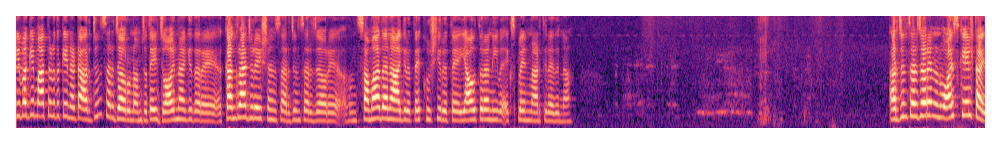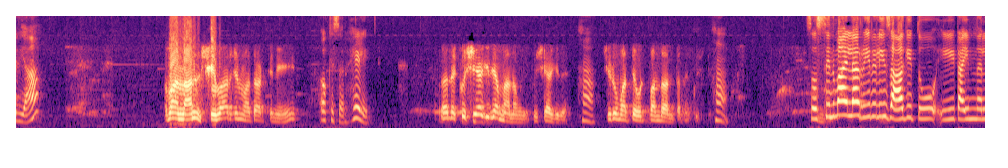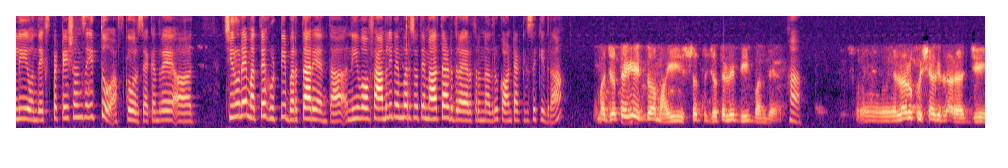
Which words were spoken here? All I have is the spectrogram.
ಈ ಬಗ್ಗೆ ಮಾತಾಡೋದಕ್ಕೆ ನಟ ಅರ್ಜುನ್ ಸರ್ಜಾ ಅವರು ನಮ್ಮ ಜೊತೆ ಜಾಯ್ನ್ ಆಗಿದ್ದಾರೆ. ಕಂಗ್ರ್ಯಾಚುಲೇಷನ್ಸ್ ಅರ್ಜುನ್ ಸರ್ಜಾ ಅವರೇ. ಒಂದು ಸಮಾಧಾನ ಆಗಿರುತ್ತೆ ಖುಷಿ ಇರುತ್ತೆ. ಯಾವ ತರ ನೀವು ಎಕ್ಸ್ಪ್ಲೈನ್ ಮಾಡ್ತೀರಾ ಇದನ್ನ? ಅರ್ಜುನ್ ಸರ್ಜಾ ಅವರೇ ನನ್ನ ವಾಯ್ಸ್ ಕೇಳ್ತಾ ಇದೆಯಾ? ಅಮ್ಮ ನಾನು ಶಿವಾರ್ಜುನ್ ಮಾತಾಡ್ತೀನಿ. ಓಕೆ ಸರ್ ಹೇಳಿ. ಅದೇ ಖುಷಿಯಾಗಿದೆಯಮ್ಮ ನಮ್ಗೆ? ಖುಷಿಯಾಗಿದೆ. ಹಾ. ಚಿರು ಮತ್ತೆ ಹುಟ್ಟು ಬಂದ ಅಂತಾನೆ ಖುಷಿ. ಸೊ ಸಿನಿಮಾ ಎಲ್ಲ ರೀ ರಿಲೀಸ್ ಆಗಿತ್ತು. ಈ ಟೈಮ್ನಲ್ಲಿ ಒಂದು ಎಕ್ಸ್ಪೆಕ್ಟೇಷನ್ಸ್ ಇತ್ತು ಅಫ್ಕೋರ್ಸ್ ಯಾಕಂದ್ರೆ ಚಿರುನೆ ಮತ್ತೆ ಹುಟ್ಟಿ ಬರ್ತಾರೆ ಅಂತ. ನೀವು ಫ್ಯಾಮಿಲಿ ಮೆಂಬರ್ ಜೊತೆ ಮಾತಾಡಿದ್ರ? ಯಾರ ಹತ್ರನಾದ್ರೂ ಕಾಂಟ್ಯಾಕ್ಟ್ ಸಿಕ್ಕಿದ್ರಾ? ಜೊತೆಗೆ ಇದ್ದು ಅಮ್ಮ. ಈ ಇಷ್ಟೊತ್ತು ಜೊತೆಲಿ ಈಗ ಬಂದೆ. ಹಾ. ಸೊ ಎಲ್ಲರೂ ಖುಷಿಯಾಗಿದ್ದಾರೆ ಅಜ್ಜಿ.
